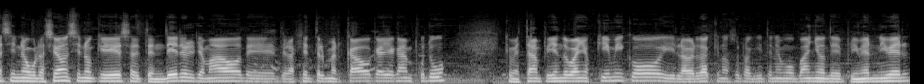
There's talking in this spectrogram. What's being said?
es inauguración, sino que es atender el llamado de, la gente del mercado que hay acá en Putú, que me estaban pidiendo baños químicos y la verdad es que nosotros aquí tenemos baños de primer nivel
